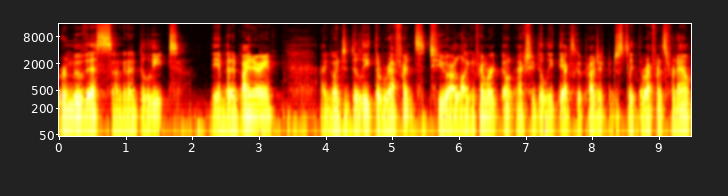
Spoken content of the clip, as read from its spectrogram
remove this. So I'm going to delete the embedded binary. I'm going to delete the reference to our logging framework. Don't actually delete the Xcode project, but just delete the reference for now.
